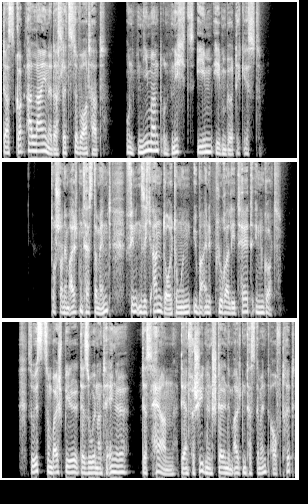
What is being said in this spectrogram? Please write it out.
dass Gott alleine das letzte Wort hat und niemand und nichts ihm ebenbürtig ist. Doch schon im Alten Testament finden sich Andeutungen über eine Pluralität in Gott. So ist zum Beispiel der sogenannte Engel des Herrn, der an verschiedenen Stellen im Alten Testament auftritt,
